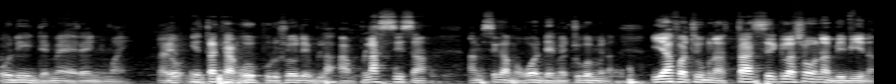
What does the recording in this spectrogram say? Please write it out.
o de ye dɛmɛ yɛrɛ ɲuman ye Ayiwa. donc état kan k'o projet de bila en place sisan an bɛ se ka mɔgɔw dɛmɛ cogo min na i y'a fɔ cogo min na taa circulation na bi bi in na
